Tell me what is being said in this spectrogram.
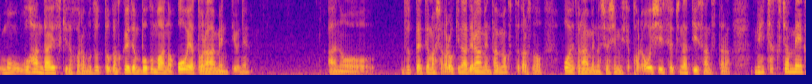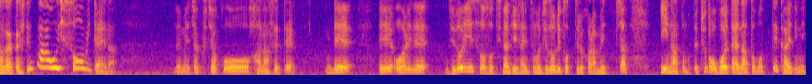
もうご飯大好きだからもうずっと学園でも僕もあの、大家とラーメンっていうね、あの、ずっとやってましたから沖縄でラーメン食べまくってたからその大家とラーメンの写真見せて、これ美味しいですよ、チナティさんって言ったら、めちゃくちゃ目輝かして、うわー美味しそうみたいな。で、めちゃくちゃこう話せて。で、えー、終わりで、自撮り、そうそう、チナティさんいつも自撮り撮ってるからめっちゃいいなと思って、ちょっと覚えたいなと思って帰りに、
